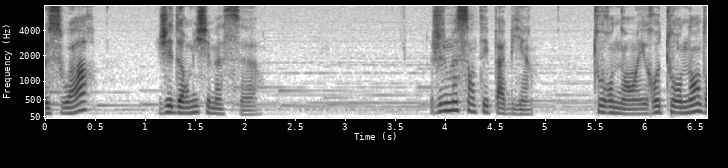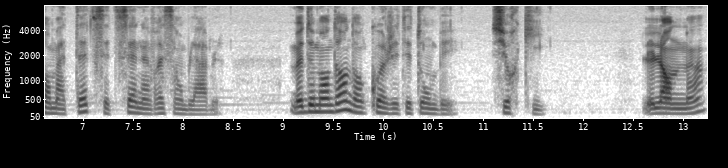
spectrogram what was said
Le soir, j'ai dormi chez ma sœur. Je ne me sentais pas bien, tournant et retournant dans ma tête cette scène invraisemblable, me demandant dans quoi j'étais tombée, sur qui. Le lendemain,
